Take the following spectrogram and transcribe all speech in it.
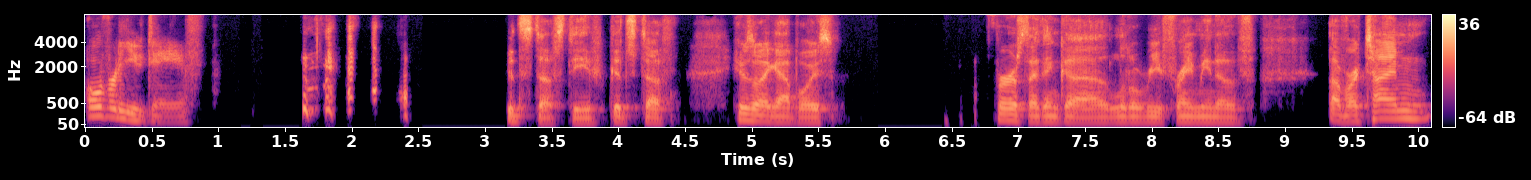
Over to you, Dave. Good stuff, Steve. Good stuff. Here's what I got, boys. First, I think a little reframing of of our time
